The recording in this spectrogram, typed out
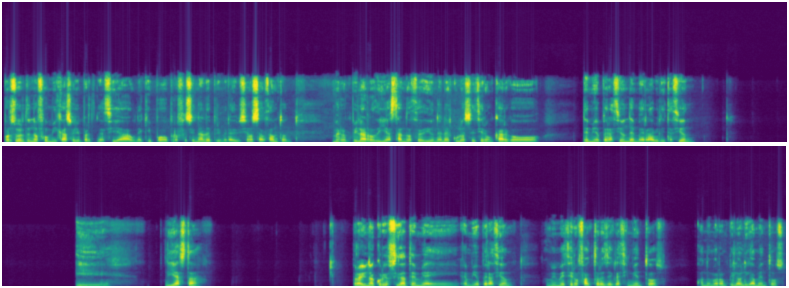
Por suerte no fue mi caso, yo pertenecía a un equipo profesional de primera división, Southampton. Me rompí la rodilla estando cedido en el Hércules, se hicieron cargo de mi operación, de mi rehabilitación. Y, y ya está. Pero hay una curiosidad en mi, en mi operación. A mí me hicieron factores de crecimiento cuando me rompí los ligamentos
